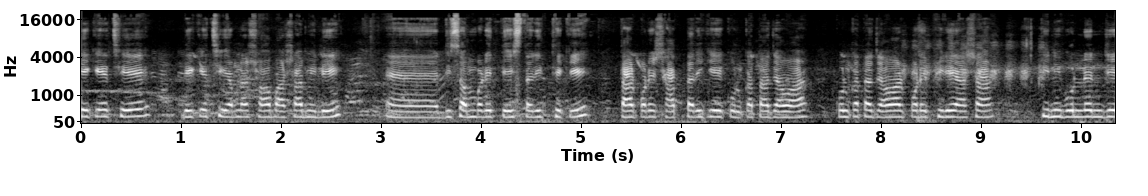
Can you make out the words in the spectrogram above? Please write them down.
ডেকেছে, ডেকেছি আমরা সব আশা মিলে ডিসেম্বরের তেইশ তারিখ থেকে। তারপরে সাত তারিখে কলকাতা যাওয়া, কলকাতা যাওয়ার পরে ফিরে আসা। তিনি বললেন যে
